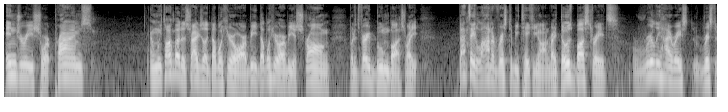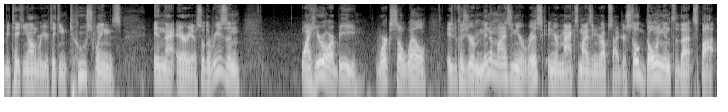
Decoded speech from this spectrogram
injuries, short primes. And we talk about a strategy like double hero RB. Double hero RB is strong, but it's very boom bust, right? That's a lot of risk to be taking on, right? Those bust rates, really high risk, risk to be taking on where you're taking two swings in that area. So the reason why hero RB works so well is because you're minimizing your risk and you're maximizing your upside. You're still going into that spot,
